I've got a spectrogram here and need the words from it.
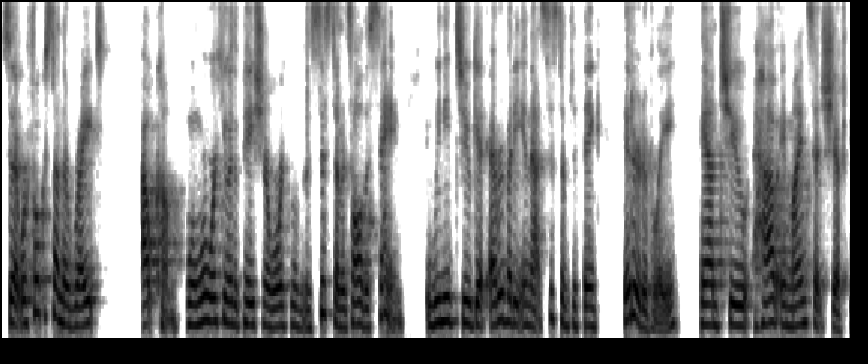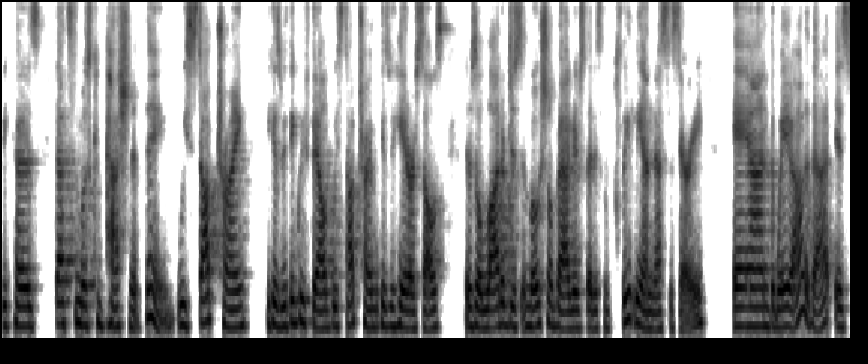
so that we're focused on the right outcome. When we're working with a patient or working with a system it's all the same. We need to get everybody in that system to think iteratively and to have a mindset shift because that's the most compassionate thing. We stop trying because we think we failed. We stop trying because we hate ourselves. There's a lot of just emotional baggage that is completely unnecessary. And the way out of that is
